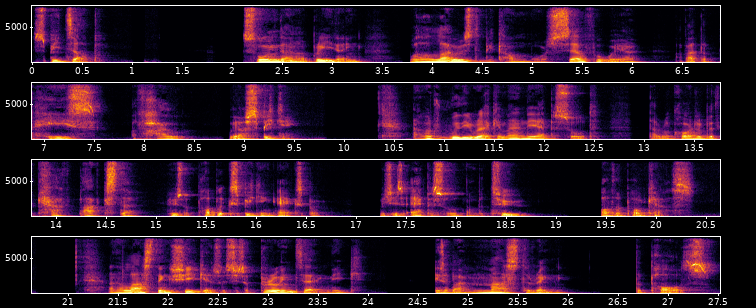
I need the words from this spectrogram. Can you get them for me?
speeds up. Slowing down our breathing will allow us to become more self aware about the pace of how we are speaking. I would really recommend the episode that recorded with Kath Baxter, who's a public speaking expert, which is episode number two of the podcast. And the last thing she gives, which is a brilliant technique, is about mastering the pause.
